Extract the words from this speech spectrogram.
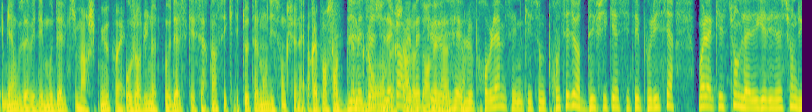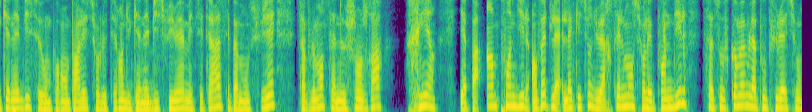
eh bien, vous avez des modèles qui marchent mieux. Ouais. Aujourd'hui, notre modèle, ce qui est certain, c'est qu'il est totalement dysfonctionnel. Réponse en 10 Non, mais ça, je suis secondes de d'accord, mais Charlotte parce que le problème, c'est une question de procédure, d'efficacité policière. Moi, la question de la légalisation du cannabis, on pourra en parler sur le terrain du cannabis lui-même, etc. C'est pas mon sujet. Simplement, ça ne changera rien. Il n'y a pas un point de deal. En fait, la, la question du harcèlement sur les points de deal, ça sauve quand même la population.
